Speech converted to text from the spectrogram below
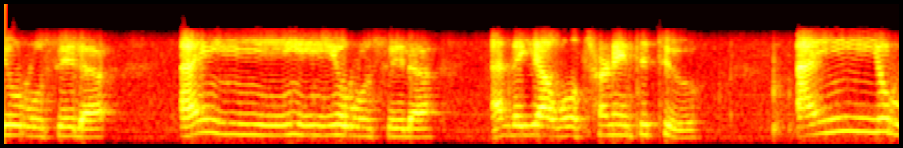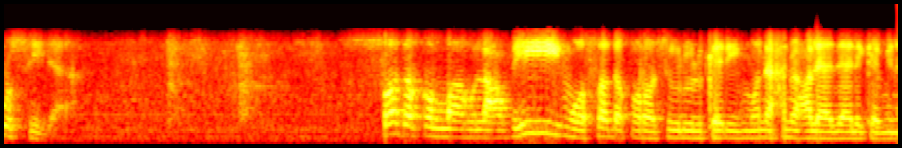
يرسل أن يرسل and the ya will turn into two أن يرسل صدق الله العظيم وصدق رسول الكريم ونحن على ذلك من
